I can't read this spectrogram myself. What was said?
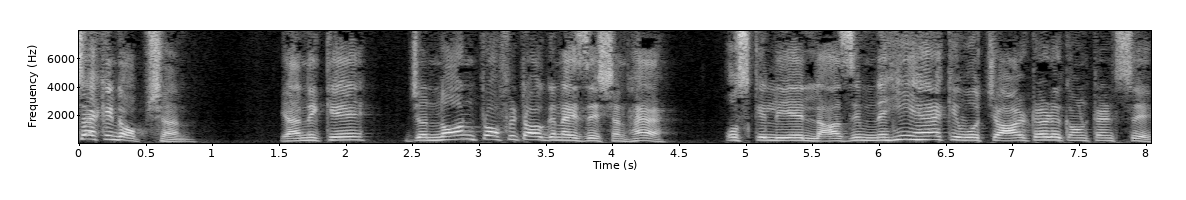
سیکنڈ آپشن یعنی کہ جو نان پروفٹ آرگنائزیشن ہے اس کے لیے لازم نہیں ہے کہ وہ چارٹرڈ اکاؤنٹینٹ سے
